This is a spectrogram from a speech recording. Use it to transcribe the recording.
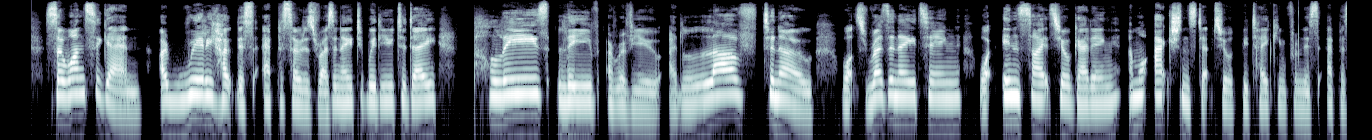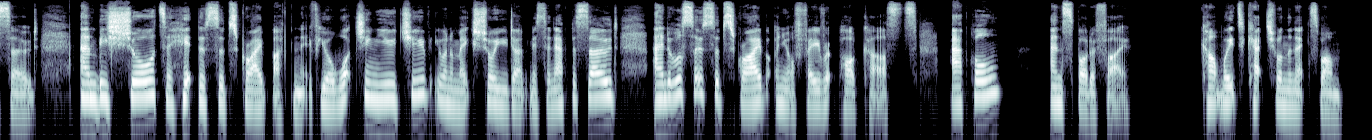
So, once again, I really hope this episode has resonated with you today. Please leave a review. I'd love to know what's resonating, what insights you're getting, and what action steps you'll be taking from this episode. And be sure to hit the subscribe button. If you're watching YouTube, you want to make sure you don't miss an episode. And also subscribe on your favorite podcasts, Apple and Spotify. Can't wait to catch you on the next one.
